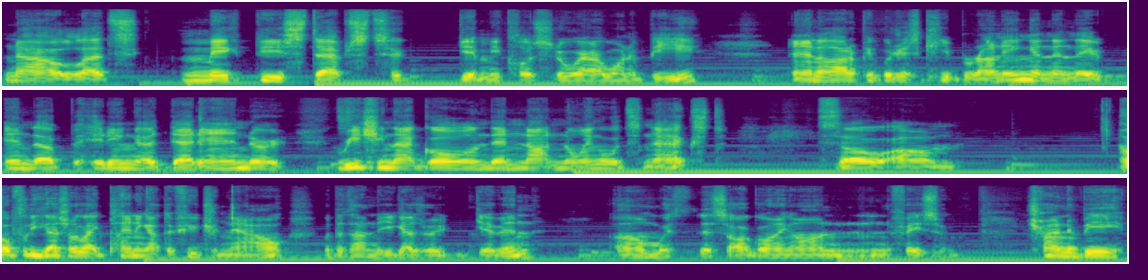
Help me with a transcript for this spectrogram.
Now let's make these steps to get me closer to where I want to be. And a lot of people just keep running and then they end up hitting a dead end or reaching that goal and then not knowing what's next. So, um, hopefully you guys are like planning out the future now with the time that you guys are given um, with this all going on in the face of trying to be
